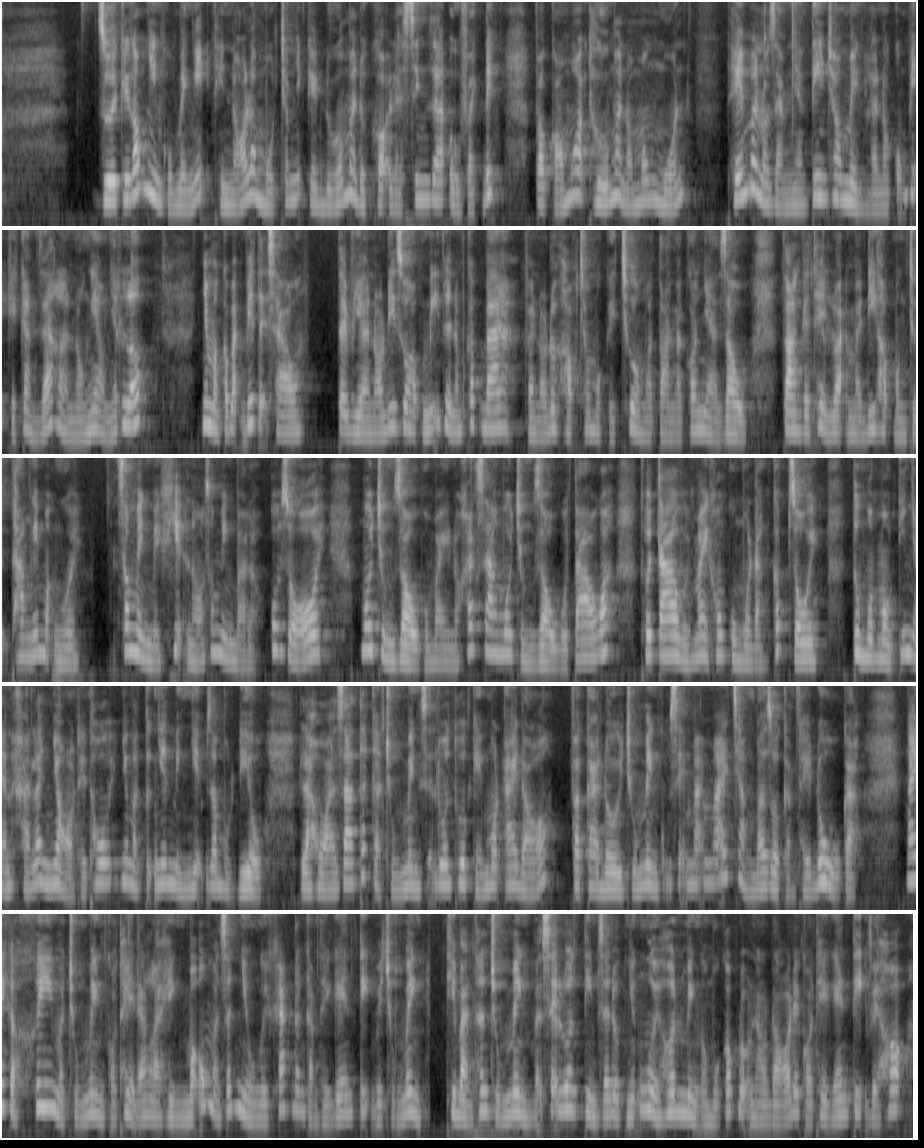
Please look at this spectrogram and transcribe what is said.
Dưới cái góc nhìn của mình ý, thì nó là một trong những cái đứa mà được gọi là sinh ra ở vạch đích và có mọi thứ mà nó mong muốn. Thế mà nó dám nhắn tin cho mình là nó cũng bị cái cảm giác là nó nghèo nhất lớp nhưng mà các bạn biết tại sao không? Tại vì nó đi du học Mỹ từ năm cấp 3 và nó được học trong một cái trường mà toàn là con nhà giàu, toàn cái thể loại mà đi học bằng trực thăng ấy mọi người. Xong mình mới khịa nó, xong mình bảo là Ôi dồi ôi, môi trường giàu của mày nó khác xa môi trường giàu của tao quá. Thôi tao với mày không cùng một đẳng cấp rồi. Từ một mẫu tin nhắn khá là nhỏ thế thôi Nhưng mà tự nhiên mình nghiệm ra một điều Là hóa ra tất cả chúng mình sẽ luôn thua kém một ai đó Và cả đời chúng mình cũng sẽ mãi mãi chẳng bao giờ cảm thấy đủ cả. Ngay cả khi mà chúng mình có thể đang là hình mẫu Mà rất nhiều người khác đang cảm thấy ghen tị với chúng mình Thì bản thân chúng mình vẫn sẽ luôn tìm ra được những người hơn mình Ở một góc độ nào đó để có thể ghen tị với họ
